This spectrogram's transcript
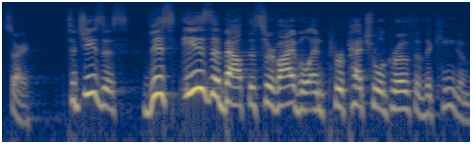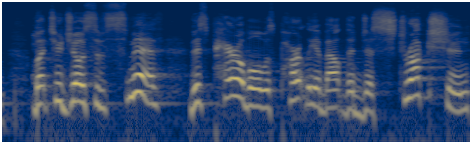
sorry, to Jesus, this is about the survival and perpetual growth of the kingdom. But to Joseph Smith, this parable was partly about the destruction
